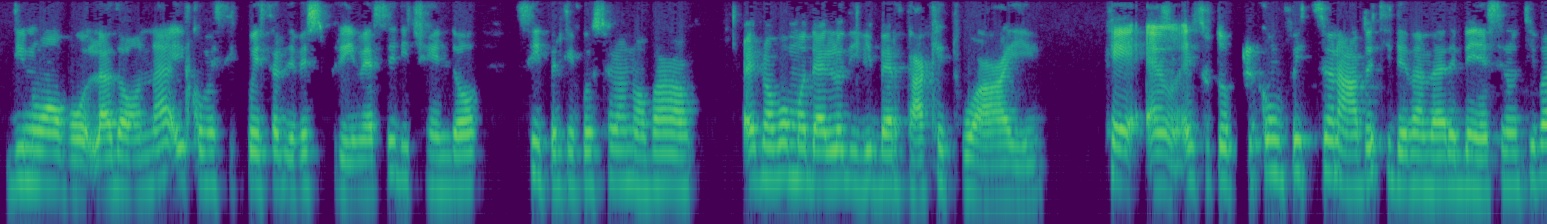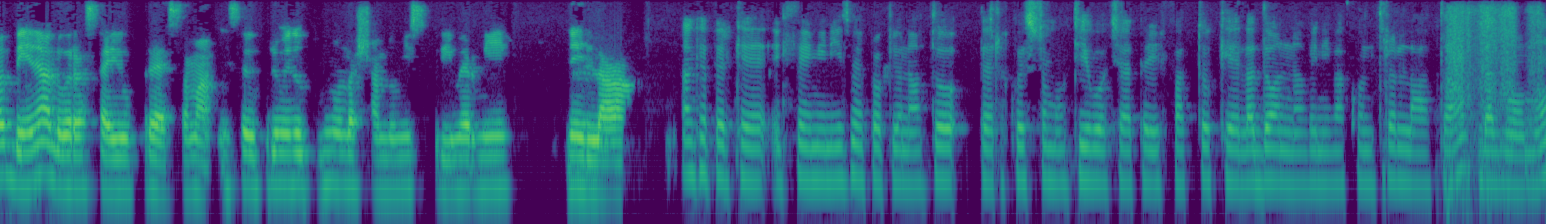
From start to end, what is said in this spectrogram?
di nuovo la donna e come si, questa deve esprimersi dicendo sì, perché questo è, nuova, è il nuovo modello di libertà che tu hai che è, è, tutto preconfezionato e ti deve andare bene. Se non ti va bene, allora sei oppressa, ma mi stai opprimendo tu non lasciandomi esprimermi nella. Anche perché il femminismo è proprio nato per questo motivo, cioè per il fatto che la donna veniva controllata dall'uomo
